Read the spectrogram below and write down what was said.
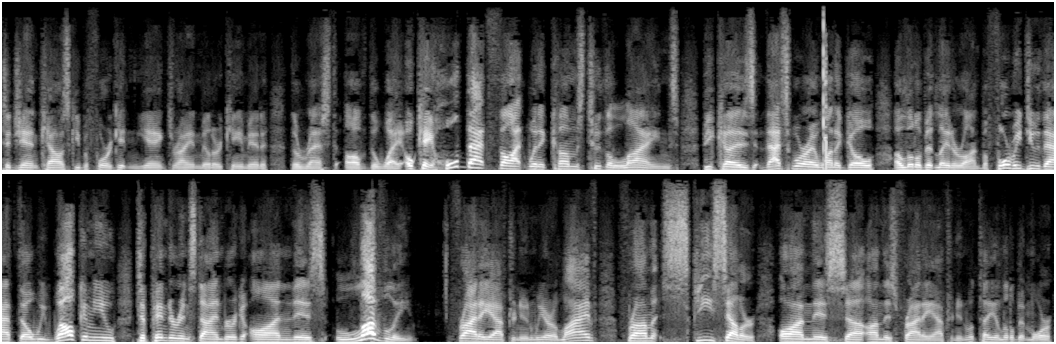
to Jankowski before getting yanked. Ryan Miller came in the rest of the way. Okay, hold that thought when it comes to the lines because that's where I want to go a little bit later on. Before we do that, though, we welcome you to Pinder and Steinberg on this lovely Friday afternoon. We are live from Ski Cellar on this uh, on this Friday afternoon. We'll tell you a little bit more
